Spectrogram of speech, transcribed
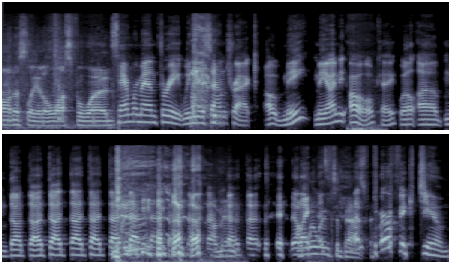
honestly at a loss for words. Cameraman three, we need a soundtrack. Oh, me? Me? I need. Oh, okay. Well, uh, da da da da da da da da da da da. I mean, da, da. They're I'm like, willing that's, to bet. that's perfect, Jim.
